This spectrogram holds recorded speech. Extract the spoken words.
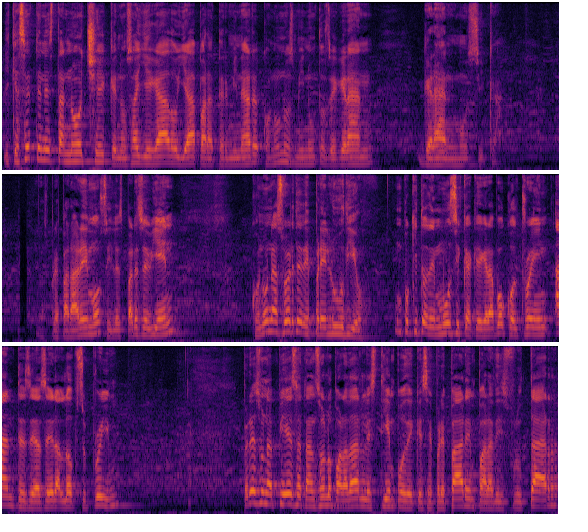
y que acepten esta noche que nos ha llegado ya para terminar con unos minutos de gran, gran música. Nos prepararemos, si les parece bien, con una suerte de preludio un poquito de música que grabó Coltrane antes de hacer a Love Supreme. Pero es una pieza tan solo para darles tiempo de que se preparen para disfrutar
